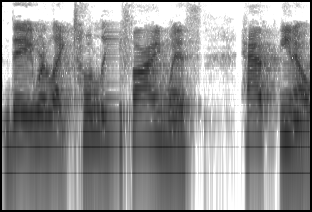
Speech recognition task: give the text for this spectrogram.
they were like totally fine with have you know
